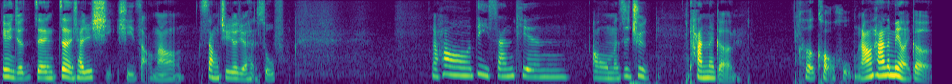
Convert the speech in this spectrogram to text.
因为你就真真的下去洗洗澡，然后上去就觉得很舒服。然后第三天哦，我们是去看那个河口湖，然后它那边有一个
